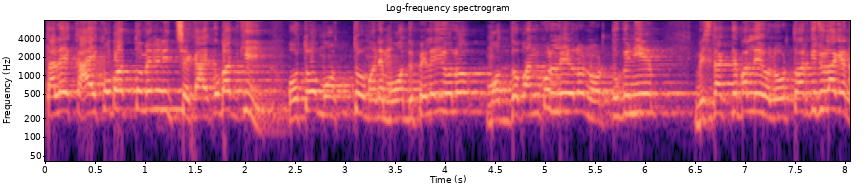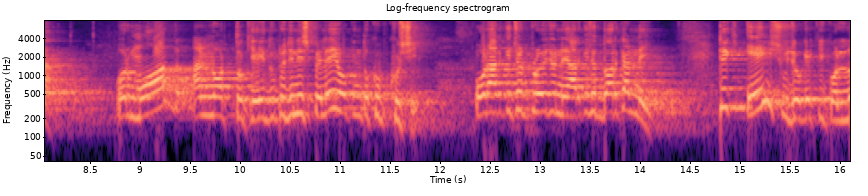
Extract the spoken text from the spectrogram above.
তাহলে কায়কোবাদ তো মেনে নিচ্ছে। কায়কোবাদ কি? ও তো মত্ত মানে মদ পেলেই হলো, মদ্যপান করলেই হলো, নর্তকী নিয়ে বেঁচে থাকতে পারলেই হলো। ওর তো আর কিছু লাগে না। ওর মদ আর নর্তকী, এই দুটো জিনিস পেলেই ও কিন্তু খুব খুশি। ওর আর কিছুর প্রয়োজন নেই, আর কিছুর দরকার নেই। ঠিক এই সুযোগে কি করল?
